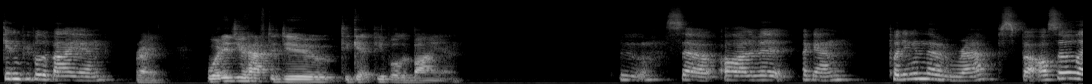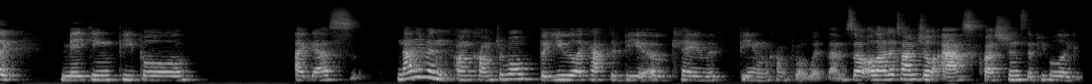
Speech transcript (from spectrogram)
Getting people to buy in. right. What did you have to do to get people to buy in? Ooh. So a lot of it, again, putting in the reps, but also like making people, I guess, not even uncomfortable, but you like have to be okay with being uncomfortable with them. So a lot of times you'll ask questions that people like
